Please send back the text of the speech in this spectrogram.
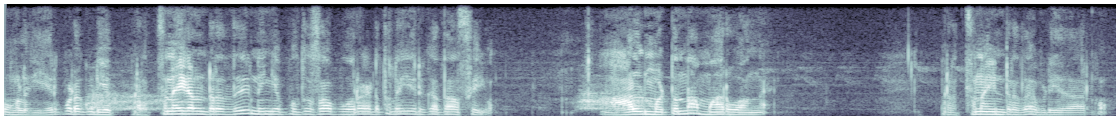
உங்களுக்கு ஏற்படக்கூடிய பிரச்சனைகள்ன்றது நீங்கள் புதுசாக போகிற இடத்துலையும் இருக்க தான் செய்யும். ஆள் மட்டும்தான் மாறுவாங்க. பிரச்சனைன்றது அப்படியே தான் இருக்கும்.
